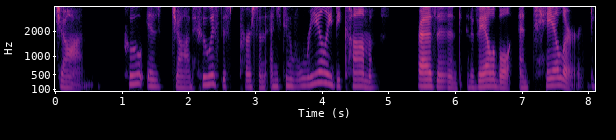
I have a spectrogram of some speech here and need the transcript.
John who is John? Who is this person? And you can really become present and available and tailored.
